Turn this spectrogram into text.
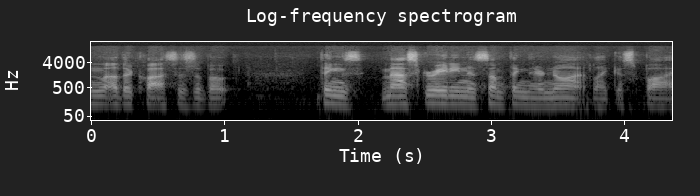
in other classes about things masquerading as something they're not, like a spy.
